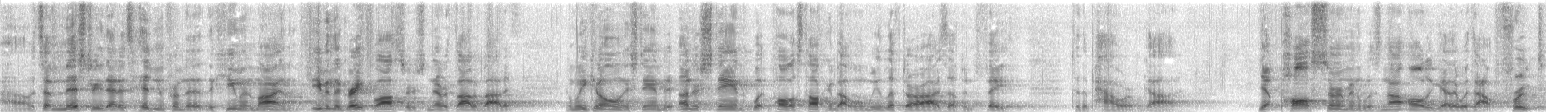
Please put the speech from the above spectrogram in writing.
Uh, it's a mystery that is hidden from the, the human mind. Even the great philosophers never thought about it. And we can only stand understand what Paul is talking about when we lift our eyes up in faith to the power of God. Yet Paul's sermon was not altogether without fruit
